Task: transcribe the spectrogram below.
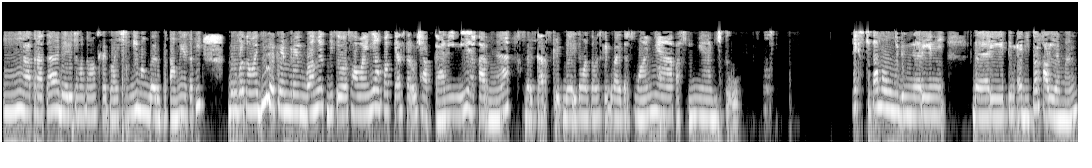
Hmm, rata-rata dari teman-teman scriptwriter ini emang baru pertama ya, tapi baru pertama juga keren-keren banget gitu. Selama ini yang podcast terucapkan ini ya karena berkat skrip dari teman-teman scriptwriter semuanya pastinya gitu. Next kita mau ngedengerin dari tim editor kali ya, Man.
